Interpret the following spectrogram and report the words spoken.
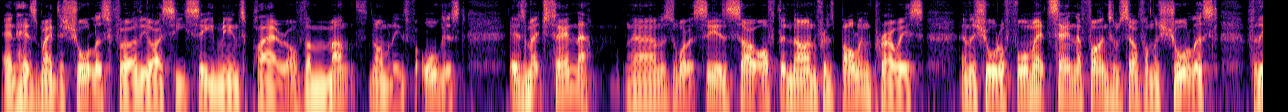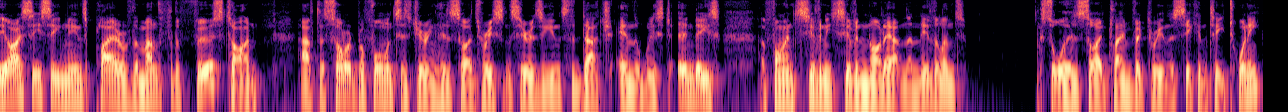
and has made the shortlist for the ICC Men's Player of the Month nominees for August is Mitch Santner. Um, this is what it says. So often known for his bowling prowess in the shorter format, Santner finds himself on the shortlist for the ICC Men's Player of the Month for the first time after solid performances during his side's recent series against the Dutch and the West Indies. A fine 77 not out in the Netherlands saw his side claim victory in the second T20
